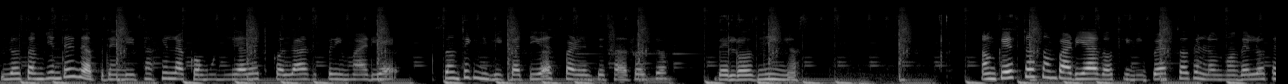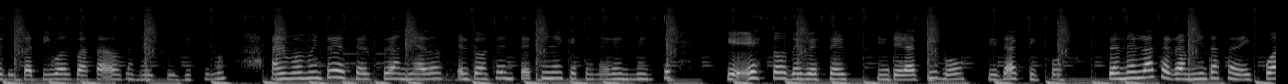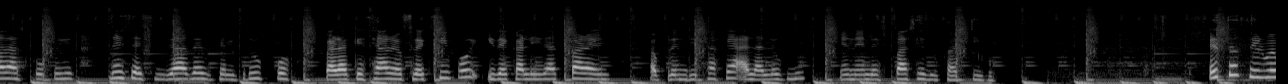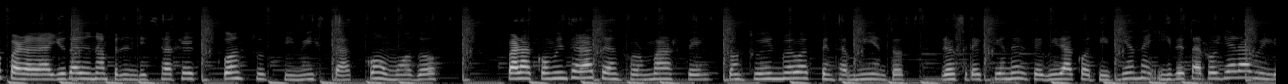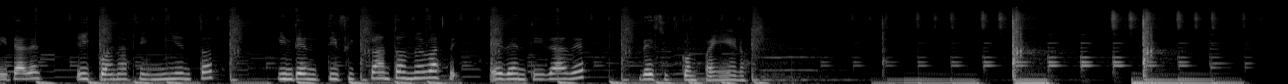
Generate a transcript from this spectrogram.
Los ambientes de aprendizaje en la comunidad escolar primaria son significativas para el desarrollo de los niños. Aunque estos son variados y diversos en los modelos educativos basados en el currículum, al momento de ser planeados, el docente tiene que tener en mente que esto debe ser interactivo, didáctico, tener las herramientas adecuadas, cubrir necesidades del grupo para que sea reflexivo y de calidad para el aprendizaje al alumno en el espacio educativo. Esto sirve para la ayuda de un aprendizaje constructivista, cómodo, para comenzar a transformarse, construir nuevos pensamientos, reflexiones de vida cotidiana y desarrollar habilidades y conocimientos identificando nuevas identidades de sus compañeros.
